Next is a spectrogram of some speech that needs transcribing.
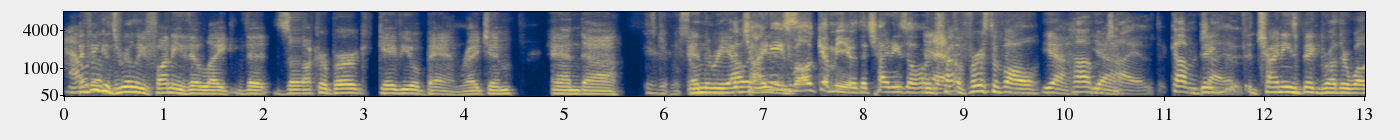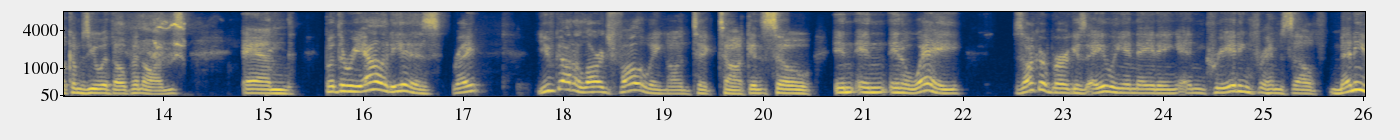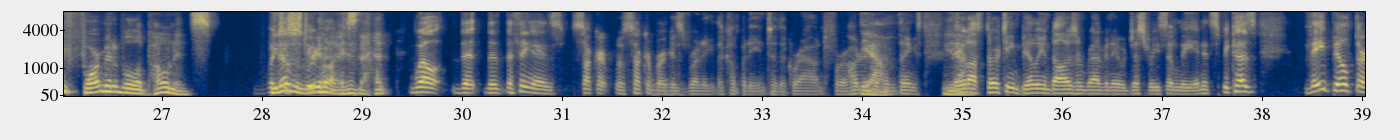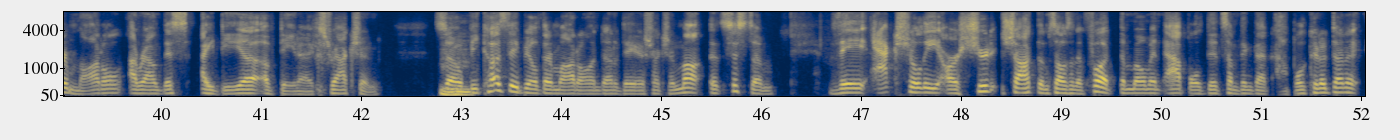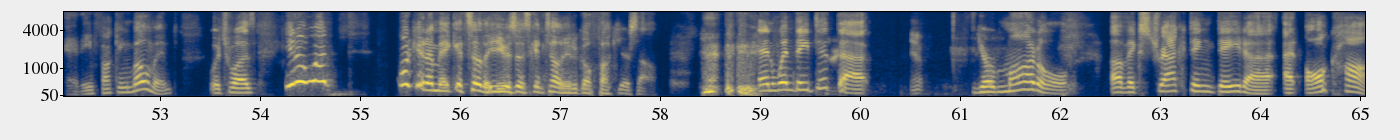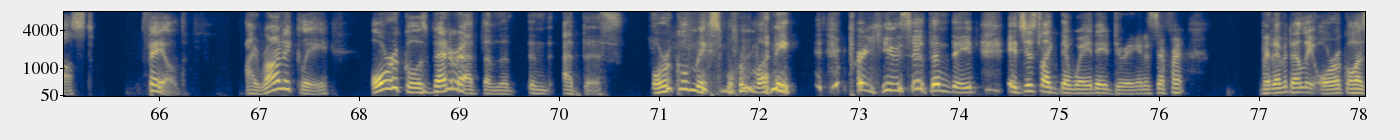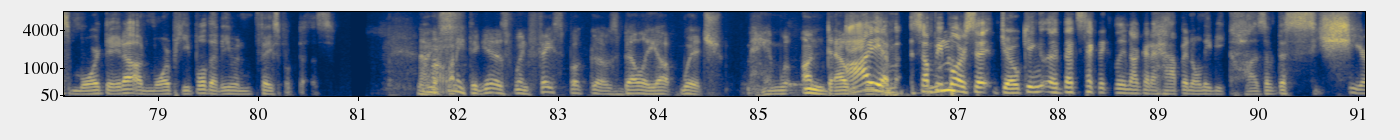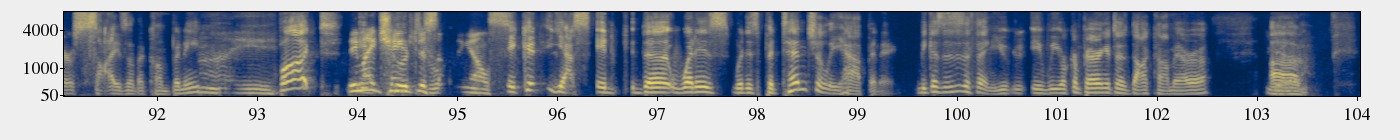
I think it's really funny that like that Zuckerberg gave you a ban, right, Jim? And uh he's giving me so and the many- The Chinese is, welcome you. The Chinese over. the Chi- first of all, yeah, Come, yeah, child. Come, child. Chinese Big Brother welcomes you with open arms, and but the reality is, right? You've got a large following on TikTok, and so in in in a way, Zuckerberg is alienating and creating for himself many formidable opponents. Which he doesn't realize that. Well, the, the the thing is, Zucker, Zuckerberg is running the company into the ground for a hundred Yeah. different things. They lost thirteen billion dollars in revenue just recently, and it's because they built their model around this idea of data extraction. So, Mhm. because they built their model on data extraction mo- uh, system, they actually are shoot shot themselves in the foot the moment Apple did something that Apple could have done at any fucking moment, which was, you know what? We're gonna make it so the users can tell you to go fuck yourself. And when they did that, Yep. your model of extracting data at all cost failed. Ironically, Oracle is better at them than, than at this. Oracle makes more money per user than they. It's just like the way they're doing it is different. But evidently, Oracle has more data on more people than even Facebook does. And the funny thing is, when Facebook goes belly up, which man will undoubtedly, I am. Some people Mhm. are say, joking that that's technically not going to happen only because of the sheer size of the company. I- But they might change could to something else. It could yes. It the what is what is potentially happening because this is the thing you we were comparing it to the dot com era. yeah. Um,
